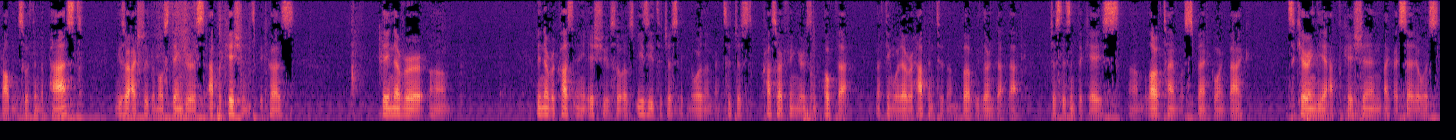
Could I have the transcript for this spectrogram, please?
problems with in the past. These are actually the most dangerous applications because they never um, they never caused any issues. So it was easy to just ignore them and to just cross our fingers and hope that nothing would ever happen to them. But we learned that that just isn't the case. Um, a lot of time was spent going back, securing the application. Like I said, it was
